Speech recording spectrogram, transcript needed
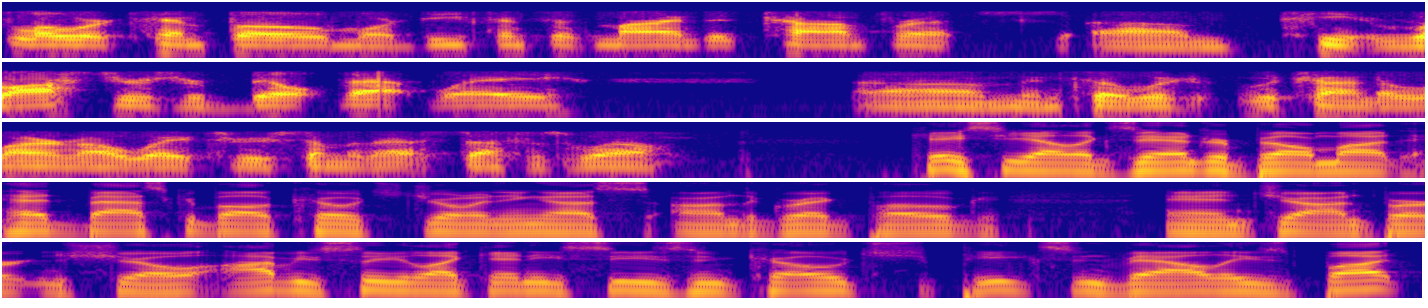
slower tempo, more defensive minded conference. Um, rosters are built that way, um, and so we're we're trying to learn our way through some of that stuff as well. Casey Alexander, Belmont head basketball coach, joining us on the Greg Pogue and John Burton show. Obviously, like any season coach, peaks and valleys, but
